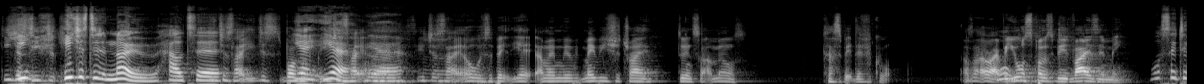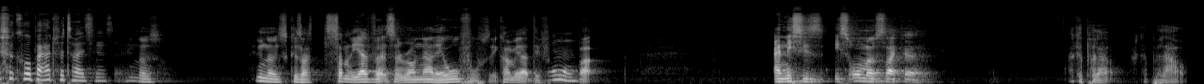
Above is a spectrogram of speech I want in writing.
he, He just- he, he just, just- didn't know how to. He just like he just wasn't. Yeah, he yeah, just like, uh, yeah. He just like oh, it's a bit. Yeah, I mean, maybe, you should try doing something else. 'Cause that's a bit difficult. I was like, all right, but you're supposed to be advising me. What's so difficult about advertising? Sorry. Who knows? Who knows? Because some of the adverts that are on now they're awful, so it can't be that difficult. But and this is it's almost like a. I could pull out. I could pull out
